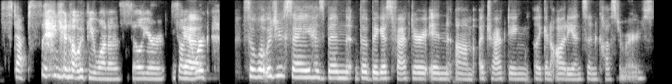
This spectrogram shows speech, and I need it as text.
steps you know if you want to sell your sell yeah. your work so what would you say has been the biggest factor in um, attracting like an audience and customers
